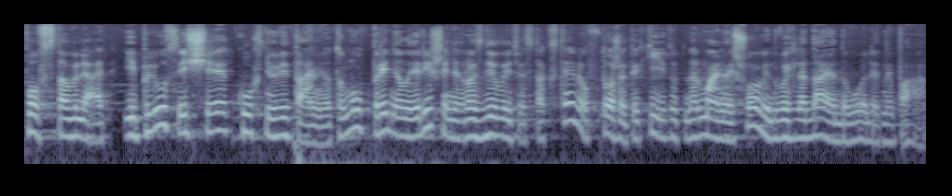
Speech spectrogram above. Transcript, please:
повставляти, і плюс іще кухню вітальню. Тому прийняли розділити ось так стелю. Теж такий тут нормальний шоу, він виглядає доволі непогано.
